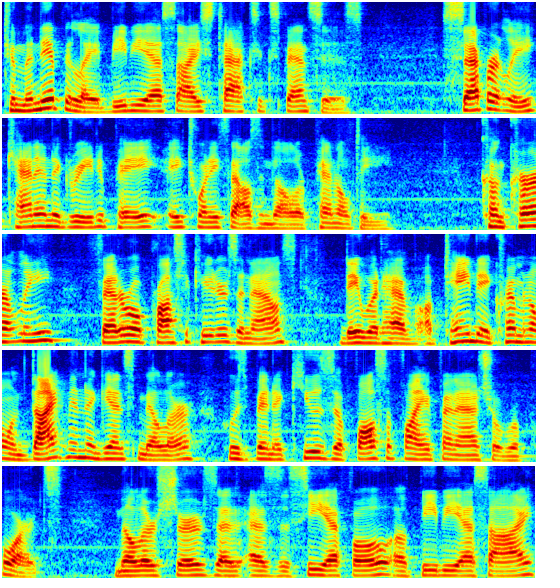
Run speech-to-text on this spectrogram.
to manipulate BBSI's tax expenses. Separately, Cannon agreed to pay a $20,000 penalty. Concurrently, federal prosecutors announced they would have obtained a criminal indictment against Miller, who's been accused of falsifying financial reports. Miller serves as, as the CFO of BBSI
